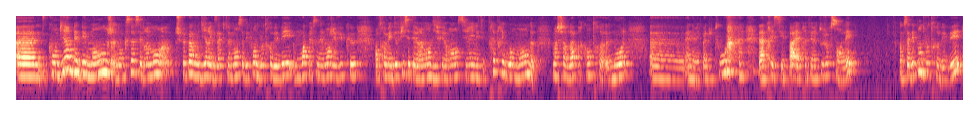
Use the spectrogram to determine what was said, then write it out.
Euh, combien bébé mange, donc ça c'est vraiment, je peux pas vous dire exactement, ça dépend de votre bébé. Moi personnellement j'ai vu que entre mes deux filles c'était vraiment différent. Cyrine était très très gourmande, machallah. Par contre euh, Nour, euh, elle n'aimait pas du tout, elle n'appréciait pas, elle préférait toujours son lait. Donc ça dépend de votre bébé.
